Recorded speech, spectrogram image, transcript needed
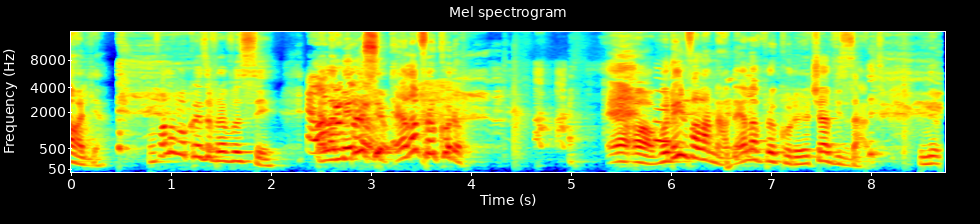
olha, vou falar uma coisa pra você. Ela procurou. mereceu, ela procurou. É, ó, vou nem falar nada. Ela procurou, eu tinha avisado. Entendeu?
